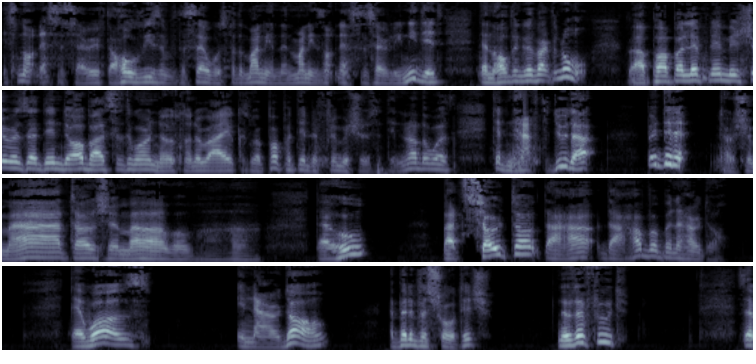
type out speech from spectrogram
it's not necessary, if the whole reason for the sale was for the money and then money is not necessarily needed, then the whole thing goes back to normal. Papa lived in Mishuras that didn't do Abba says the one no, it's not a riot because Papa did Mishuras that did. In other words, didn't have to do that, but did it. Toshima, Toshima, Dahu, but Soto, Dahava ben Hardo. There was, in Nardo, a bit of a shortage. There was no food. So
